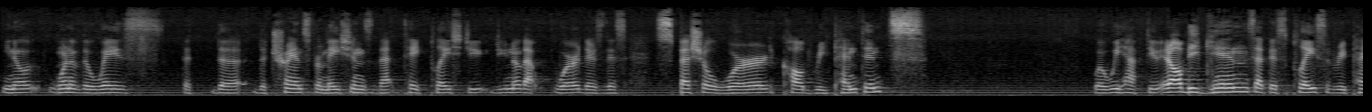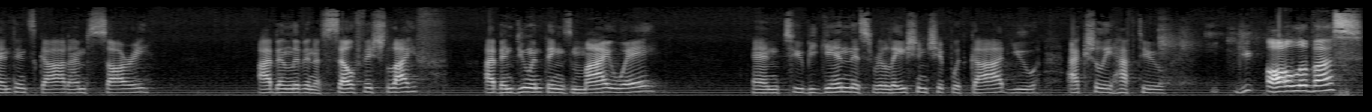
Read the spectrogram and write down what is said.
You know, one of the ways that the, the transformations that take place, do you, do you know that word? There's this special word called repentance where we have to, it all begins at this place of repentance. God, I'm sorry. I've been living a selfish life. I've been doing things my way. And to begin this relationship with God, you actually have to, you, all of us,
